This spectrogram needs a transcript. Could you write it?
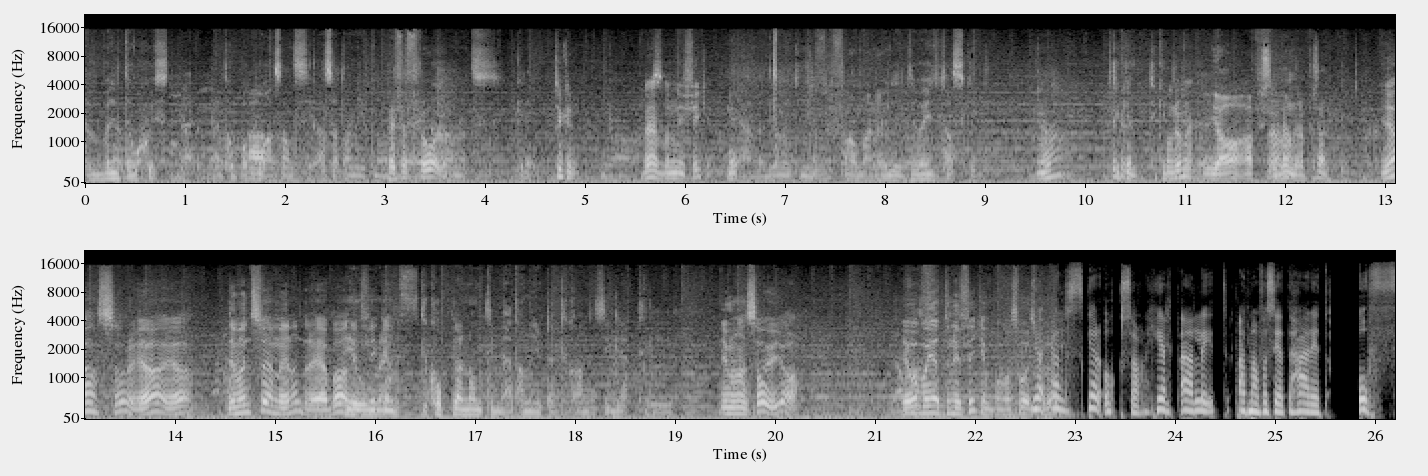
Det var lite oschysst att hoppa på hans ansikte. Alltså att han gjort någon... Vad är det för fråga? grej. Tycker du? Ja, Jag var nyfiken. Ja, men det var inte nyfiken. Fan, man, det, var lite, det var ju taskigt. Ja. Tycker, tycker inte du det? Ja, absolut. Ja. 100 procent. Ja, sorry. Ja, ja. Det var inte så jag menade det. Jag var Jo, nyfiken. men det kopplar någonting med att han har gjort ett skönhetsingrepp till... Ja, men han sa ju ja. Jag var bara jättenyfiken på vad svaret Jag skulle vara. älskar också, helt ärligt, att man får se att det här är ett off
